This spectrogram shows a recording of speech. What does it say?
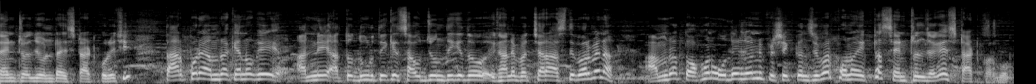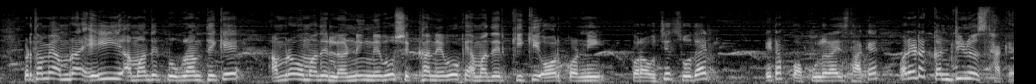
সেন্ট্রাল জোনটা স্টার্ট করেছি। তারপরে আমরা কেন কি অন্য এত দূর থেকে সাউথ জোন থেকে তো এখানে বাচ্চারা আসতে পারবে না? আমরা তখন ওদের জন্য প্রশিক্ষণ সেবার কোনো একটা সেন্ট্রাল জায়গায় স্টার্ট করব। প্রথমে আমরা এই আমাদের প্রোগ্রাম থেকে আমরাও আমাদের লার্নিং নেব শিক্ষা নেব কি আমাদের কী কী অর করনি করা উচিত সো দ্যাট এটা পপুলারাইজ থাকে আর এটা কন্টিনিউয়াস থাকে।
